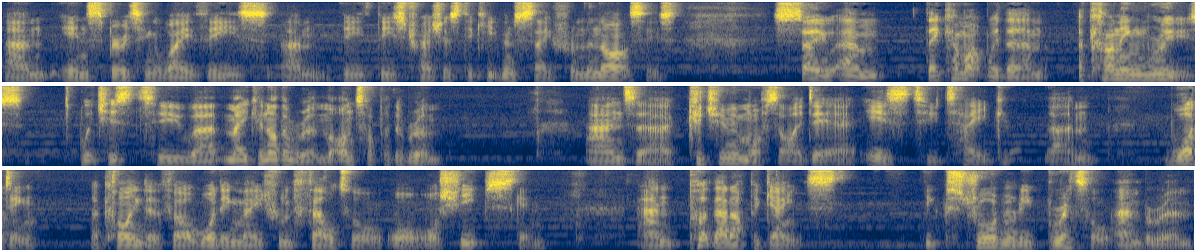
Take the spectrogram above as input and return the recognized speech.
um, in spiriting away these, um, these, these treasures to keep them safe from the Nazis. So um, they come up with um, a cunning ruse which is to uh, make another room on top of the room. And uh, Kuchumov's idea is to take um, wadding, a kind of uh, wadding made from felt or, or, or sheepskin, and put that up against the extraordinarily brittle amber room,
